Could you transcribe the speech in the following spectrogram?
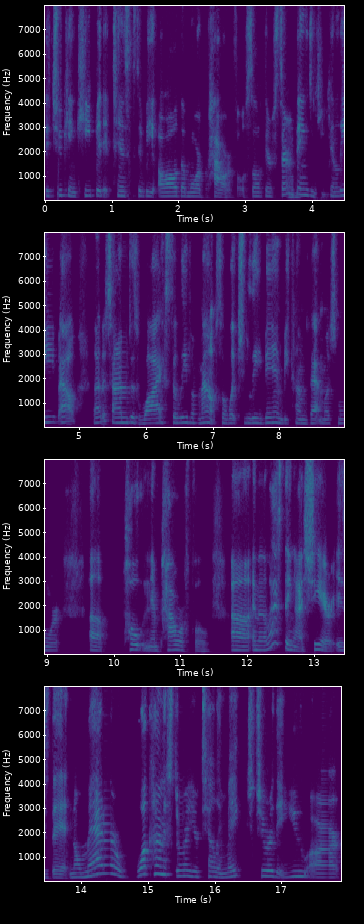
that you can keep it, it tends to be all the more powerful. So if there's certain mm-hmm. things that you can leave out, a lot of times it's wise to leave them out. So what you leave in becomes that much more uh, potent and powerful. Uh, and the last thing I share is that no matter what kind of story you're telling, make sure that you are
